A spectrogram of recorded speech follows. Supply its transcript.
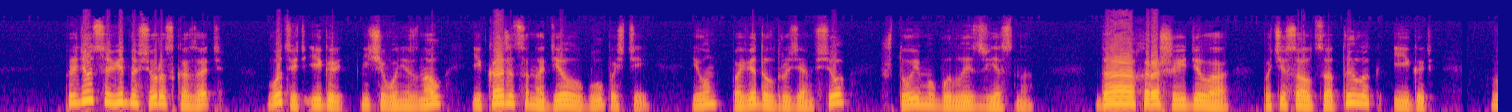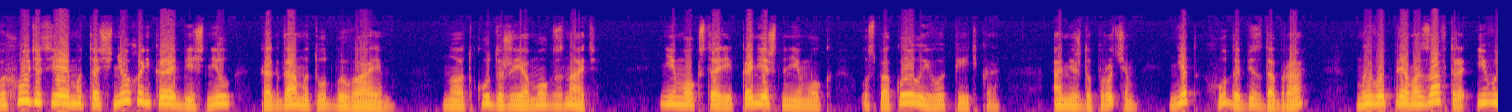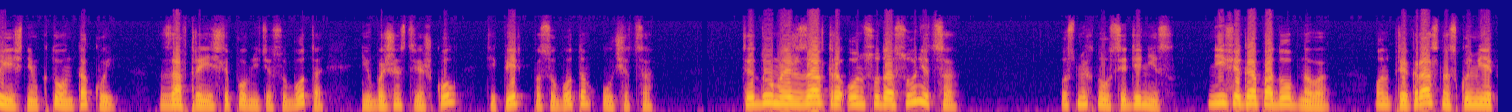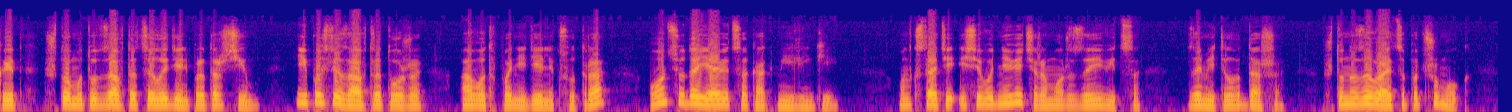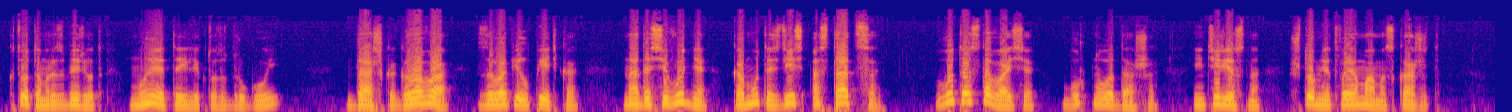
Придется, видно, все рассказать. Вот ведь Игорь ничего не знал и, кажется, наделал глупостей. И он поведал друзьям все, что ему было известно. «Да, хорошие дела», — почесал затылок Игорь. «Выходит, я ему точнёхонько объяснил, когда мы тут бываем. Но откуда же я мог знать?» «Не мог, старик, конечно, не мог», — успокоил его Петька. «А между прочим, нет худа без добра. Мы вот прямо завтра и выясним, кто он такой. Завтра, если помните, суббота, и в большинстве школ теперь по субботам учатся». «Ты думаешь, завтра он сюда сунется?» Усмехнулся Денис. «Нифига подобного. Он прекрасно скумекает, что мы тут завтра целый день проторчим. И послезавтра тоже. А вот в понедельник с утра он сюда явится как миленький. Он, кстати, и сегодня вечером может заявиться, заметила Даша, что называется под шумок. Кто там разберет, мы это или кто-то другой? Дашка, голова, завопил Петька. Надо сегодня кому-то здесь остаться. Вот и оставайся, буркнула Даша. Интересно, что мне твоя мама скажет?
